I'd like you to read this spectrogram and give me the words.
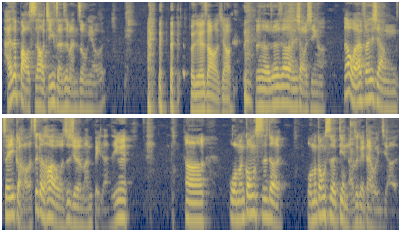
还是保持好精神是蛮重要的。我觉得超好笑，真的，真的要很小心啊。那我来分享这一个好了，这个的话我是觉得蛮北烂的，因为呃，我们公司的我们公司的电脑是可以带回家的，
